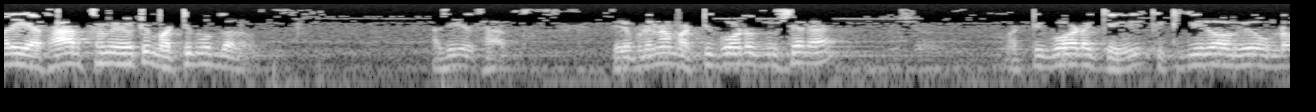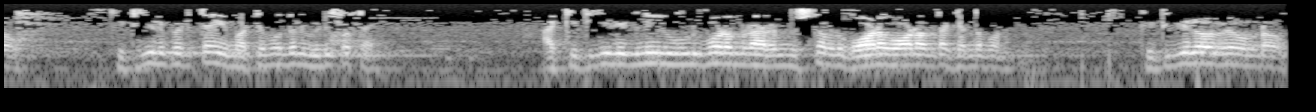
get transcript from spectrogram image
మరి యథార్థం ఏమిటి? మట్టి ముద్దలు. అది యథార్థం. మీరు ఎప్పుడైనా మట్టి గోడ చూసారా మట్టి గోడకి కిటికీలు అవే ఉండవు. కిటికీలు పెడితే ఈ మట్టి ముద్దలు విడిపోతాయి. ఆ కిటికీ దగ్గర ఊడిపోవడం ప్రారంభిస్తున్నప్పుడు గోడ గోడ అంతా కింద పడుతుంది. కిటికీలు అవే ఉండవు.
